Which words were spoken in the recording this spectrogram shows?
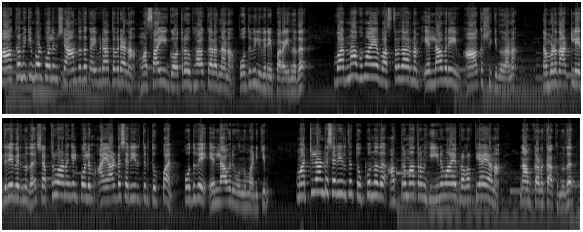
ആക്രമിക്കുമ്പോൾ പോലും ശാന്തത കൈവിടാത്തവരാണ് മസായി ഗോത്രവിഭാഗക്കാർ എന്നാണ് പൊതുവിൽ ഇവരെ പറയുന്നത്. വർണാഭമായ വസ്ത്രധാരണം എല്ലാവരെയും ആകർഷിക്കുന്നതാണ്. നമ്മുടെ നാട്ടിലെതിരെ വരുന്നത് ശത്രുവാണെങ്കിൽ പോലും അയാളുടെ ശരീരത്തിൽ തുപ്പാൻ പൊതുവെ എല്ലാവരും ഒന്നും മടിക്കും. മറ്റൊരാളുടെ ശരീരത്തിൽ തുപ്പുന്നത് അത്രമാത്രം ഹീനമായ പ്രവൃത്തിയായാണ് നാം കണക്കാക്കുന്നത്.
